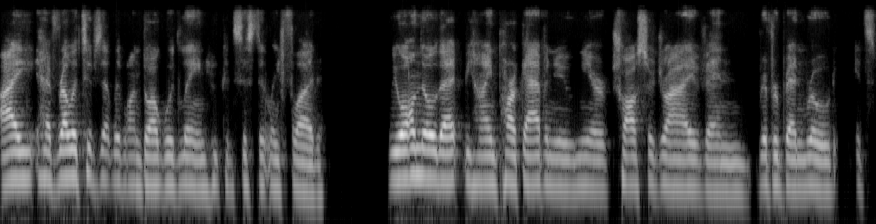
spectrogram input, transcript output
I have relatives that live on Dogwood Lane who consistently flood. We all know that behind Park Avenue near Chaucer Drive and Riverbend Road, it's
